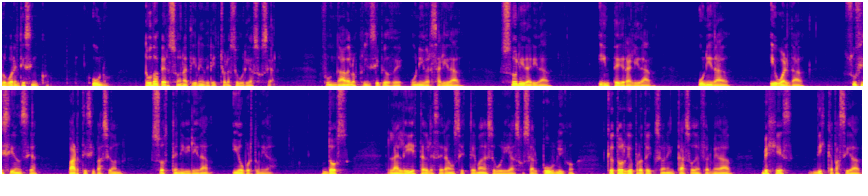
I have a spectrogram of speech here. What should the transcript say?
Artículo 45. 1. Toda persona tiene derecho a la seguridad social, fundada en los principios de universalidad, solidaridad, integralidad, unidad, igualdad, suficiencia, participación, sostenibilidad y oportunidad. 2. La ley establecerá un sistema de seguridad social público que otorgue protección en caso de enfermedad, vejez, discapacidad,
